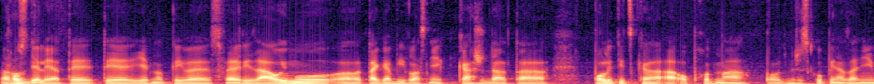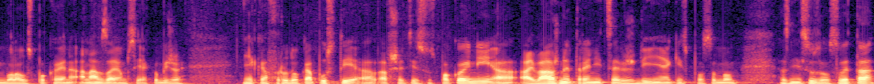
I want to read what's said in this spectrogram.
rozdelia tie, tie jednotlivé sféry záujmu, e, tak aby vlastne každá tá politická a obchodná, povedzme, že skupina za nimi bola uspokojená a navzájom si akoby, že nekafru do kapusty a, a všetci sú spokojní a aj vážne trenice vždy nejakým spôsobom znesú zo sveta.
